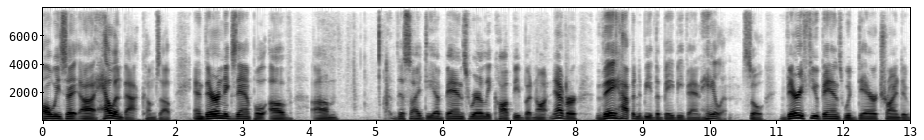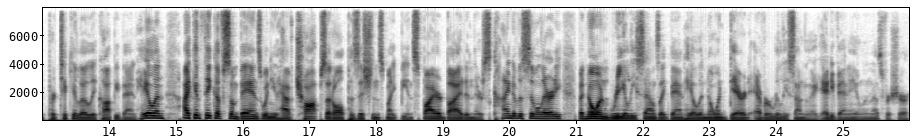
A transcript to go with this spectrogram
always a uh, Hellanbach comes up, and they're an example of um, this idea bands rarely copy but not never. They happen to be the baby Van Halen. So very few bands would dare trying to particularly copy Van Halen. I can think of some bands when you have chops at all positions might be inspired by it and there's kind of a similarity, but no one really sounds like Van Halen. No one dared ever really sound like Eddie Van Halen, that's for sure.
